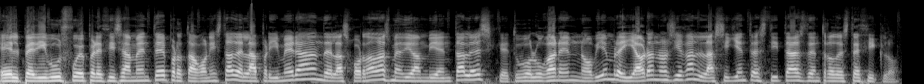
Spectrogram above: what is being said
El Pedibus fue precisamente protagonista de la primera de las jornadas medioambientales que tuvo lugar en noviembre y ahora nos llegan las siguientes citas dentro de este ciclo.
